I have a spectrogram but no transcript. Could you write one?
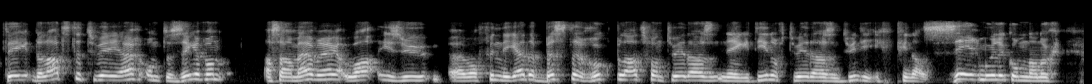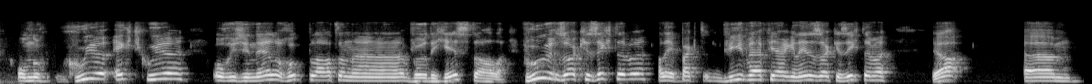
tegen de laatste twee jaar om te zeggen van... Als ze aan mij vragen, wat, is uw, uh, wat vind jij de beste rockplaat van 2019 of 2020? Ik vind dat zeer moeilijk om dan nog, om nog goede, echt goede originele rockplaten uh, voor de geest te halen. Vroeger zou ik gezegd hebben, allez, pakt vier, vijf jaar geleden zou ik gezegd hebben, ja, um,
